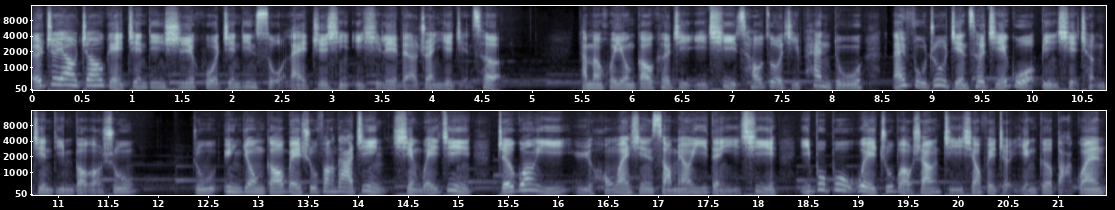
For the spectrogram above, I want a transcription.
而这要交给鉴定师或鉴定所来执行一系列的专业检测。他们会用高科技仪器操作及判读来辅助检测结果，并写成鉴定报告书，如运用高倍数放大镜、显微镜、折光仪与红外线扫描仪等仪器，一步步为珠宝商及消费者严格把关。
